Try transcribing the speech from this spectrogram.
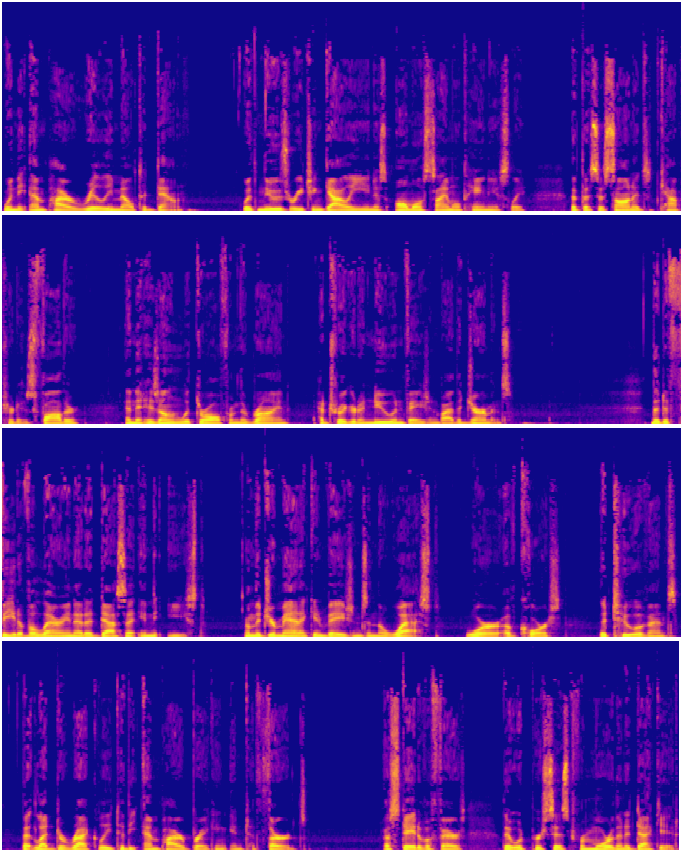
when the empire really melted down, with news reaching Gallienus almost simultaneously that the Sassanids had captured his father, and that his own withdrawal from the Rhine had triggered a new invasion by the Germans. The defeat of Valerian at Edessa in the east, and the Germanic invasions in the west, were, of course, the two events that led directly to the empire breaking into thirds, a state of affairs that would persist for more than a decade,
